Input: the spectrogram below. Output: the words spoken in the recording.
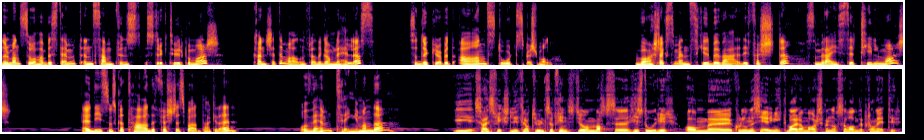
Når man så har bestemt en samfunnsstruktur på Mars, kanskje etter malen fra det gamle Hellas, så dukker det opp et annet stort spørsmål. Hva slags mennesker bør være de første som reiser til Mars? Det er jo de som skal ta det første spadetaket der. Og hvem trenger man da? I science fiction-litteraturen så finnes det jo masse historier om eh, kolonisering, ikke bare av Mars, men også av andre planeter.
